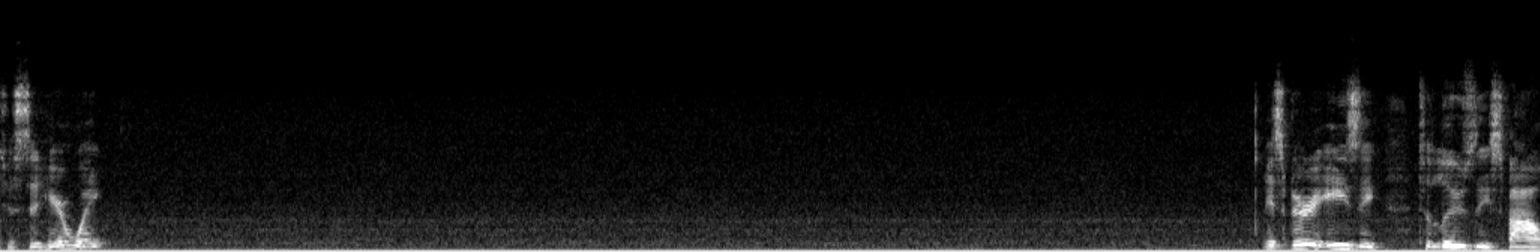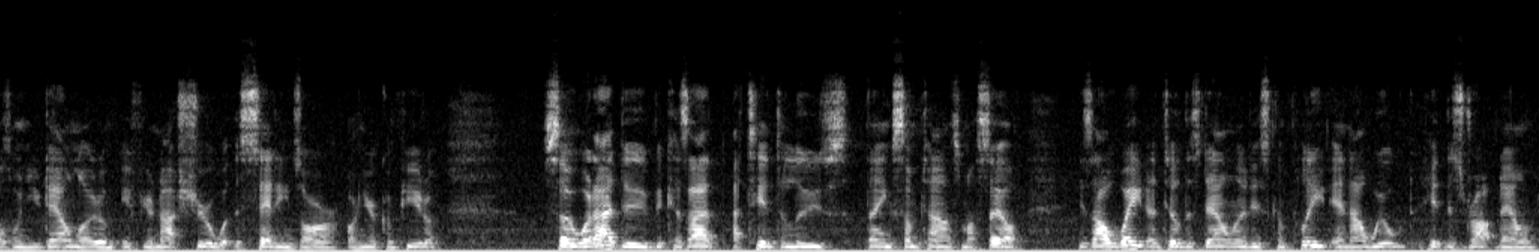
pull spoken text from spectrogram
just sit here and wait It's very easy to lose these files when you download them if you're not sure what the settings are on your computer. So what I do, because I, I tend to lose things sometimes myself, is I'll wait until this download is complete and I will hit this drop down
